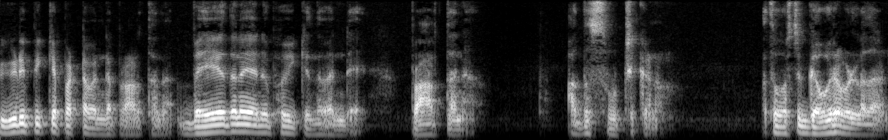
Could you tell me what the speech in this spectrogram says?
പീഡിപ്പിക്കപ്പെട്ടവന്റെ പ്രാർത്ഥന വേദന അനുഭവിക്കുന്നവന്റെ പ്രാർത്ഥന അത് സൂക്ഷിക്കണം. അത് കുറച്ച് ഗൗരവമുള്ളതാണ്.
